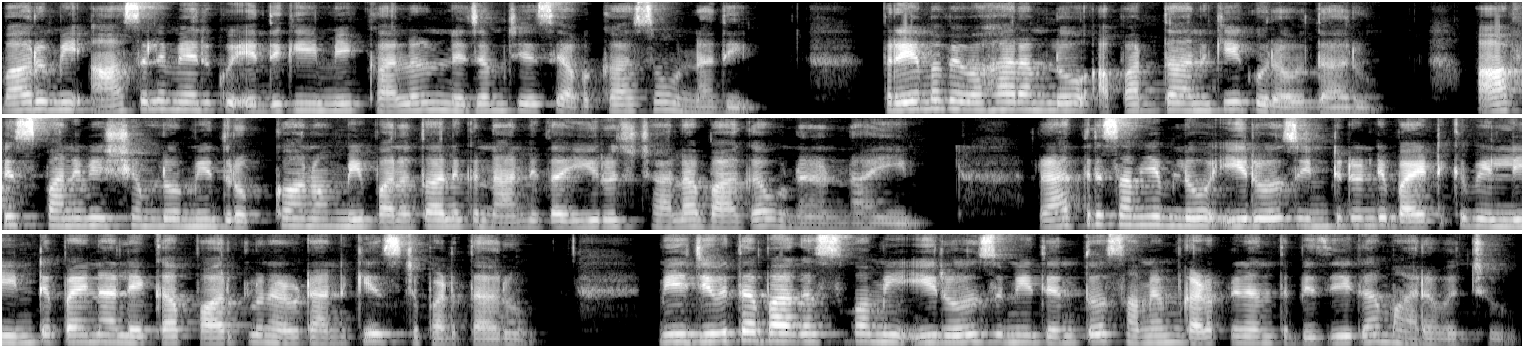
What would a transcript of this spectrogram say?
వారు మీ ఆశల మేరకు ఎదిగి మీ కళలను నిజం చేసే అవకాశం ఉన్నది. ప్రేమ వ్యవహారంలో అపార్థానికి గురవుతారు. ఆఫీస్ పని విషయంలో మీ దృక్కోణం మీ పనుతాలకు నాణ్యత ఈరోజు చాలా బాగా ఉండనున్నాయి. రాత్రి సమయంలో ఈరోజు ఇంటి నుండి బయటికి వెళ్ళి ఇంటిపైన లేక పార్కులో నడవడానికి ఇష్టపడతారు. మీ జీవిత భాగస్వామి ఈరోజు మీదెంతో సమయం గడపినంత బిజీగా మారవచ్చు.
